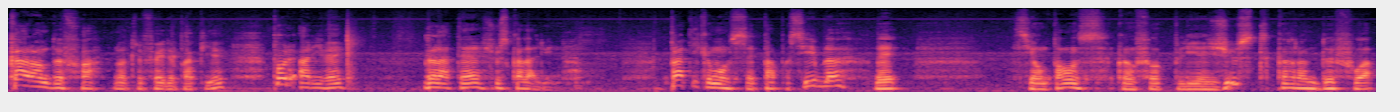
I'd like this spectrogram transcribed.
42 fois notre feuille de papier pour arriver de la Terre jusqu'à la Lune. Pratiquement, c'est pas possible, mais si on pense qu'il faut plier juste 42 fois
